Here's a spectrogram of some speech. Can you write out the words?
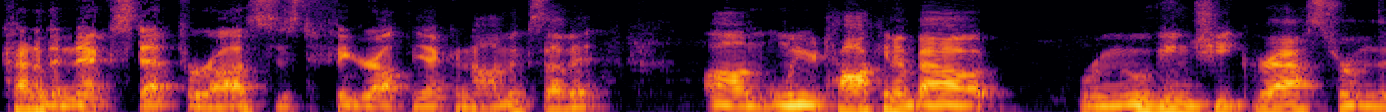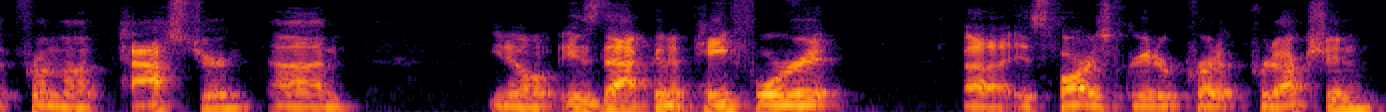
kind of the next step for us is to figure out the economics of it. Um, when you're talking about removing cheatgrass from the, from a pasture, um, you know, is that going to pay for it uh, as far as greater product production?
